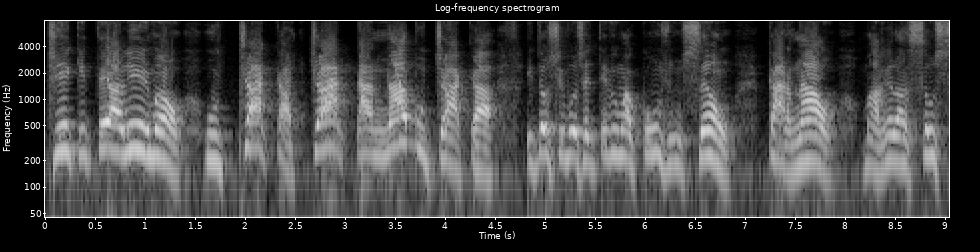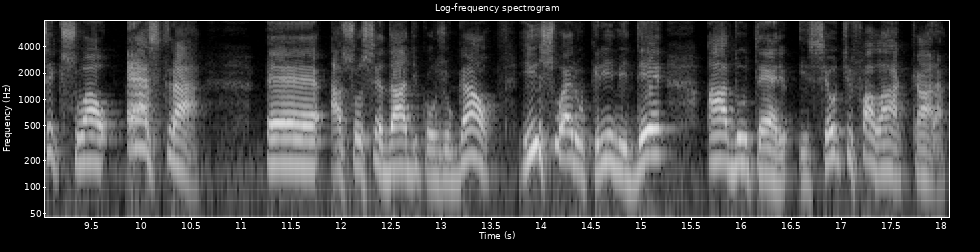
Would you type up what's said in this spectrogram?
Tinha que ter ali, irmão, o tchaca, tchaca, nabu tchaca. Então, se você teve uma conjunção carnal, uma relação sexual extra é, a sociedade conjugal, isso era o crime de adultério. E se eu te falar, cara,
